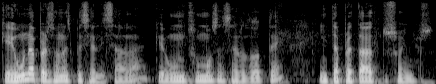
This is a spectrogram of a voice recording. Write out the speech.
que una persona especializada, que un sumo sacerdote, interpretara tus sueños.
